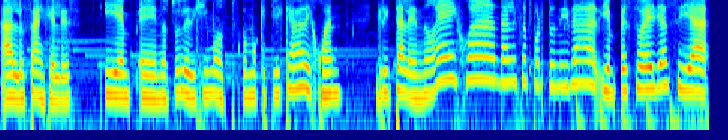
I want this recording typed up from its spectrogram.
a Los Ángeles, y em- eh, nosotros le dijimos, pues como que tiene cara de Juan. Grítale, ¿no? ¡Hey, Juan, dale esa oportunidad! Y empezó ella así a,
